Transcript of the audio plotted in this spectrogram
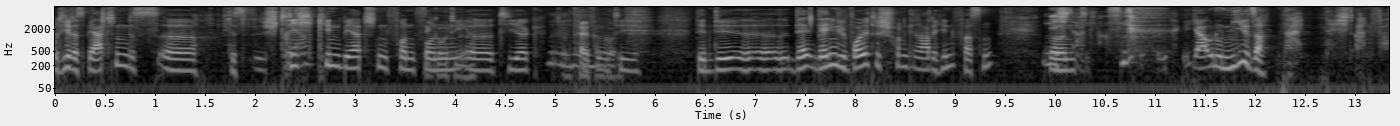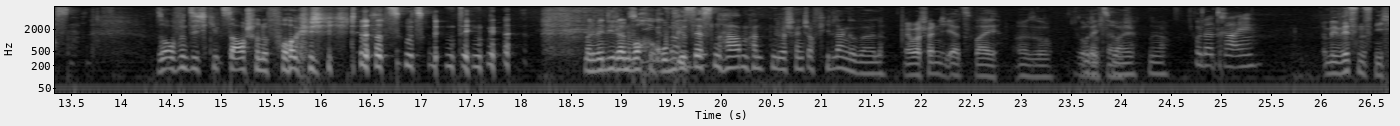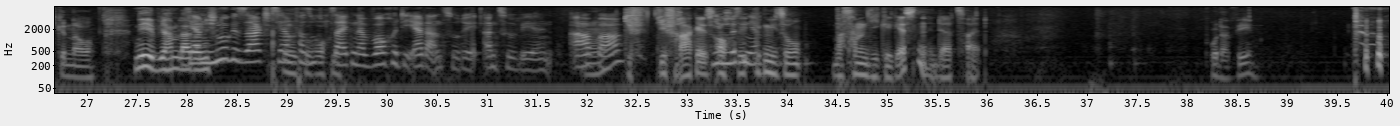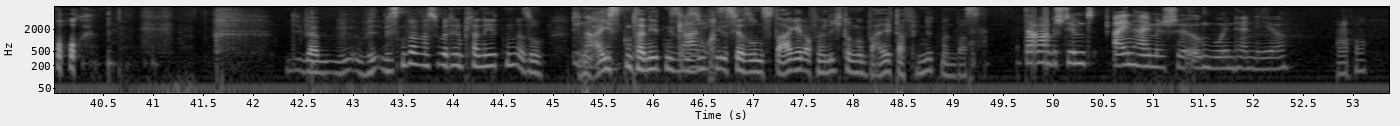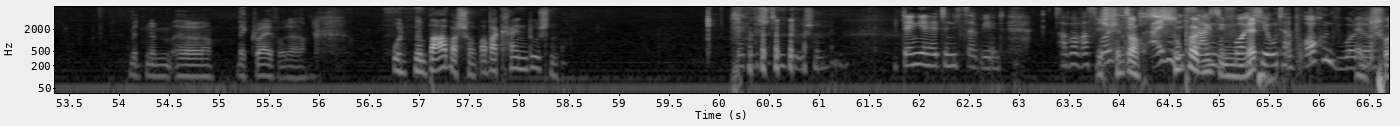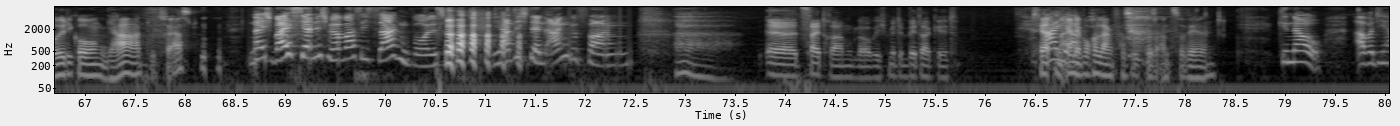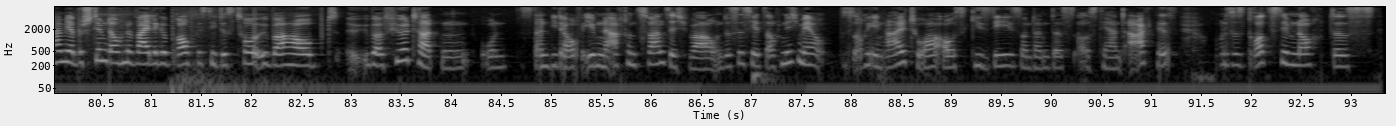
Und hier das Bärtchen, das, äh, das Strichkinnbärtchen von, von äh, Tiak. Mhm. Teil von Die, den, den, äh, Dan- Daniel wollte schon gerade hinfassen. Nicht Und- anfassen. Ja, und O'Neill sagt, nein, nicht anfassen. So offensichtlich gibt es da auch schon eine Vorgeschichte dazu zu dem Ding. Ich meine, wenn die dann eine Woche rumgesessen haben, hatten die wahrscheinlich auch viel Langeweile. Ja, wahrscheinlich eher zwei. Also, so Oder zwei, ja. Oder drei. Wir wissen es nicht genau. Nee, wir haben Sie leider haben nicht. nur gesagt, sie haben versucht, gerochen. seit einer Woche die Erde anzuwählen. Aber Die, die Frage ist Die auch ja- irgendwie so, was haben die gegessen in der Zeit? Oder wen? ja, wissen wir was über den Planeten? Also die Nein, meisten Planeten, die sie besuchen, nichts. ist ja so ein Stargate auf einer Lichtung im Wald, da findet man was. Da waren bestimmt Einheimische irgendwo in der Nähe. Mhm. Mit einem äh, McDrive oder. Und einen Barbershop, aber keinen Duschen. Die hätten bestimmt duschen. Daniel hätte nichts erwähnt. Aber was Ich wollte ich jetzt auch eigentlich super, wie sagen, sie bevor ich hier unterbrochen wurde? Entschuldigung, ja, du zuerst. Na, ich weiß ja nicht mehr, was ich sagen wollte. Wie hatte ich denn angefangen? Äh, Zeitrahmen, glaube ich, mit dem Beta-Gate. Sie hatten Ah, ja. eine Woche lang versucht, das anzuwählen. Genau. Aber die haben ja bestimmt auch eine Weile gebraucht, bis die das Tor überhaupt äh, überführt hatten und es dann wieder auf Ebene 28 war. Und das ist jetzt auch nicht mehr das Originaltor aus Gizeh, sondern das aus der Antarktis. Und es ist trotzdem noch das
